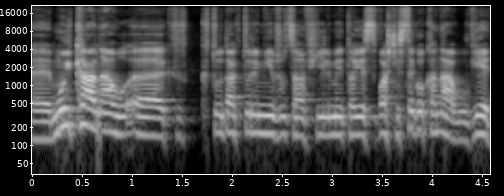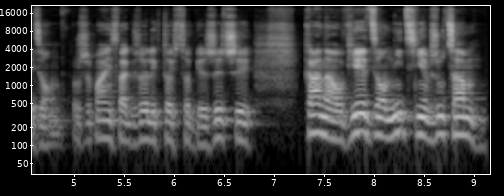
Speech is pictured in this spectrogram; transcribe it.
E, Mój kanał, e, na którym nie wrzucam filmy, to jest właśnie z tego kanału Wiedzą. Proszę Państwa, jeżeli ktoś sobie życzy, kanał Wiedzą, nic nie wrzucam.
